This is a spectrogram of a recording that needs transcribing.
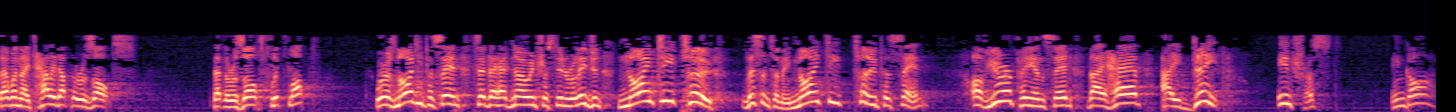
that when they tallied up the results, that the results flip-flopped? Whereas 90% said they had no interest in religion, 92, listen to me, 92% of Europeans said they have a deep interest in God.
